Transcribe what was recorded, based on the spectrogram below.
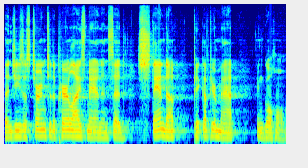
Then Jesus turned to the paralyzed man and said, Stand up, pick up your mat, and go home.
